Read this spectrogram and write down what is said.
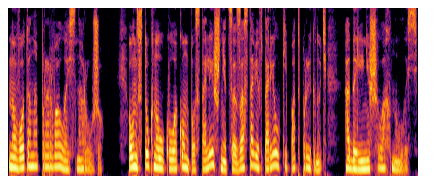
но вот она прорвалась наружу. Он стукнул кулаком по столешнице, заставив тарелки подпрыгнуть. Адель не шелохнулась.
